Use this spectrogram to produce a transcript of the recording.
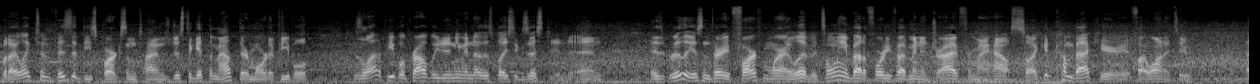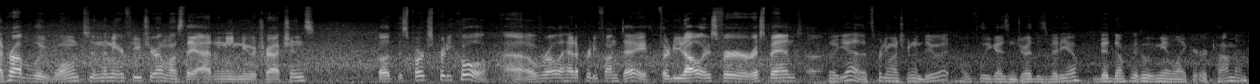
but I like to visit these parks sometimes just to get them out there more to people. Because a lot of people probably didn't even know this place existed, and it really isn't very far from where I live. It's only about a 45 minute drive from my house, so I could come back here if I wanted to. I probably won't in the near future unless they add any new attractions, but this park's pretty cool. Uh, overall, I had a pretty fun day. $30 for a wristband. but yeah, that's pretty much gonna do it. Hopefully you guys enjoyed this video. If you did, don't forget to leave me a like or a comment.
